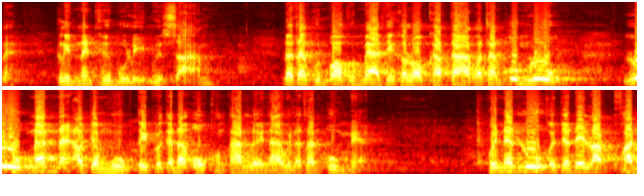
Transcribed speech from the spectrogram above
เลยกลิ่นนั่นคือบุหรี่มือสามแล้วถ้าคุณพ่อคุณแม่ที่เคารพครับถ้าว่าท่านอุ้มลูก ลูกนั้นได้เอาจมูกติดไว้กับหน้าอกของท่านเลยนะ เวลาท่านอุ้มเนี่ยเพราะฉะนั้นลูกก็จะได้รับควัน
